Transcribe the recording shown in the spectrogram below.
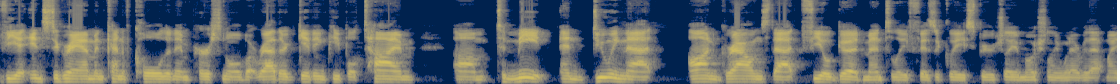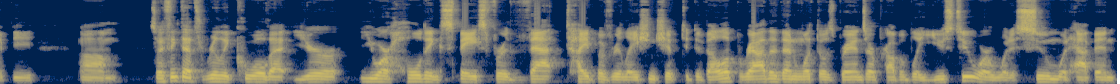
via Instagram and kind of cold and impersonal, but rather giving people time um, to meet and doing that on grounds that feel good mentally, physically, spiritually, emotionally, whatever that might be. Um, so I think that's really cool that you're you are holding space for that type of relationship to develop rather than what those brands are probably used to or would assume would happen,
